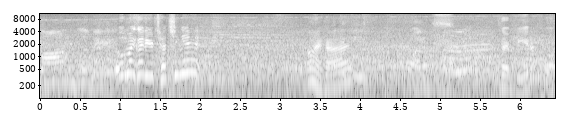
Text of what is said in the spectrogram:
long blueberries. Oh my god, you're touching it? Oh my god. They're beautiful.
